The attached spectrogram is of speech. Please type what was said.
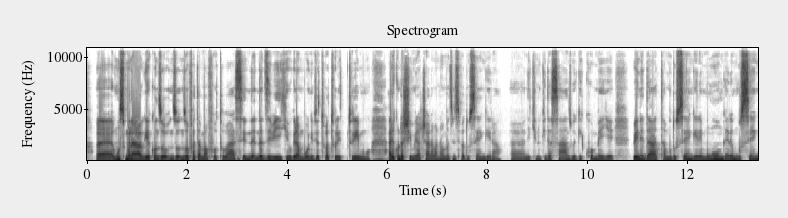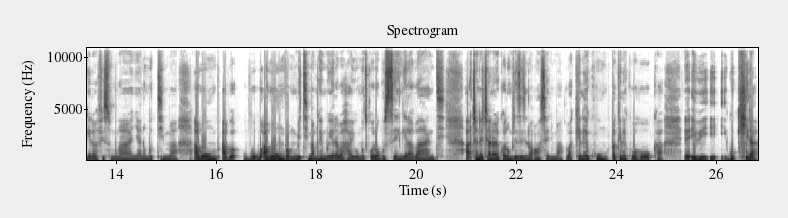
eh, umunsi umwe narababwiye ko nzofata amafoto basi ndazibike kugira ngo mubone ibyo tuba turimo mm. ariko ndashimira cyane abantu bamaze iminsi badusengera Ah, ni ikintu kidasanzwe gikomeye bene data mudusengere mwongere musengere abafise umwanya n'umutima abumva mu mitima mwe mu yarabahaye uwo mutwe wo gusengera abandi ah, cyane cyane ariko barumviriza zino enseignement bakeneye kubohoka eh, gukira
